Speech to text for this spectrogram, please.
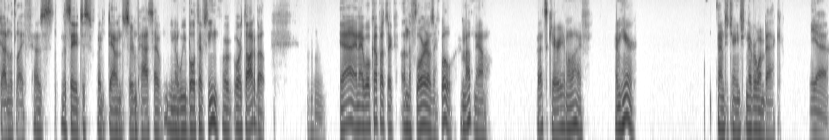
done with life. I was, let's say, it just went down certain paths I, you know, we both have seen or, or thought about. Mhm. Yeah. And I woke up, I was like on the floor and I was like, whoa, I'm up now. That's scary. I'm alive. I'm here. Time to change. Never went back. yeah,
